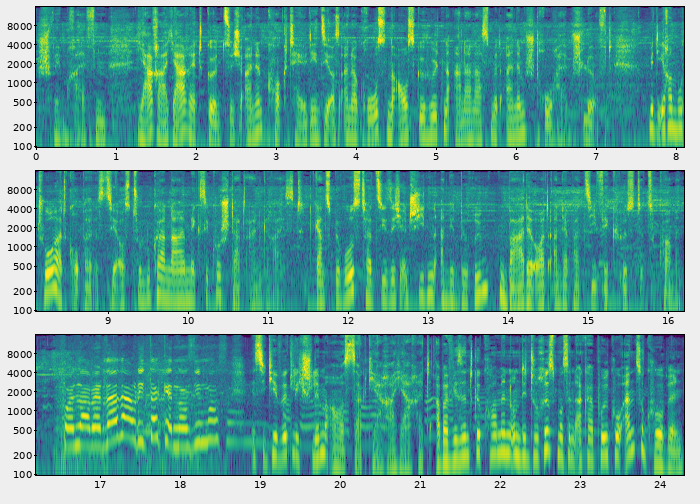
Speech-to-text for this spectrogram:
Schwimmreifen. Yara Jared gönnt sich einen Cocktail, den sie aus einer großen ausgehöhlten Ananas mit einem Strohhalm schlürft. Mit ihrer Motorradgruppe ist sie aus Toluca nahe Mexiko-Stadt eingereist. Ganz bewusst hat sie sich entschieden, an den berühmten Badeort an der Pazifikküste zu kommen. Es sieht hier wirklich schlimm aus, sagt Yara Yaret. Aber wir sind gekommen, um den Tourismus in Acapulco anzukurbeln.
